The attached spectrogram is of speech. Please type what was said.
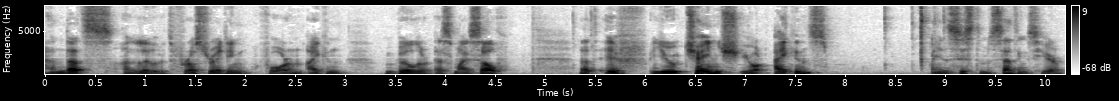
and that's a little bit frustrating for an icon builder as myself, that if you change your icons in system settings here,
